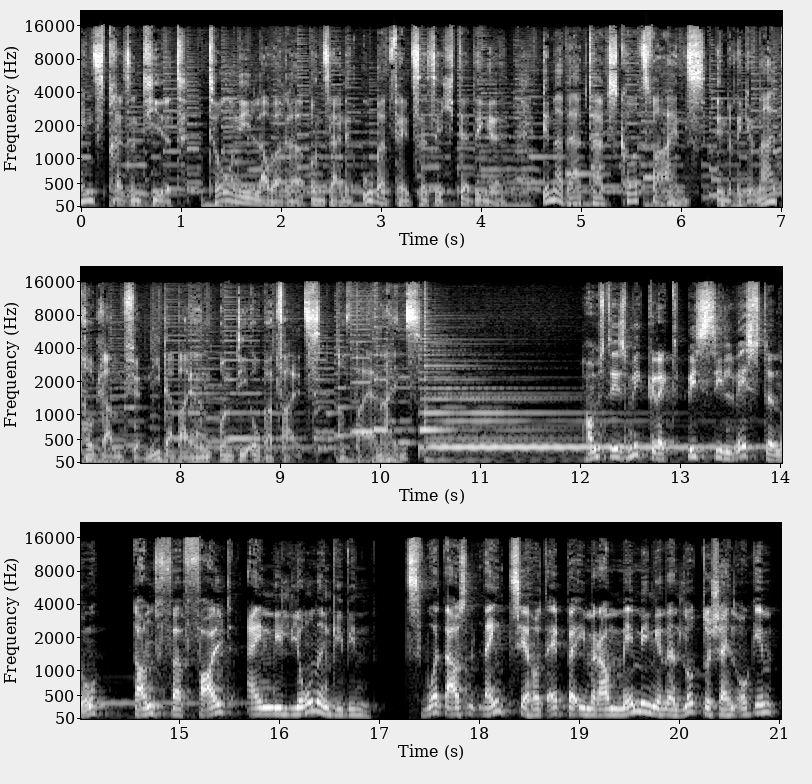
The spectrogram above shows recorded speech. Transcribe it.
1 präsentiert Toni Lauerer und seine Oberpfälzer Sicht der Dinge. Immer werktags kurz vor 1 im Regionalprogramm für Niederbayern und die Oberpfalz auf Bayern 1. Haben Sie das mitgekriegt? Bis Silvester noch, dann verfällt ein Millionengewinn. 2019 hat etwa im Raum Memmingen einen Lottoschein angegeben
